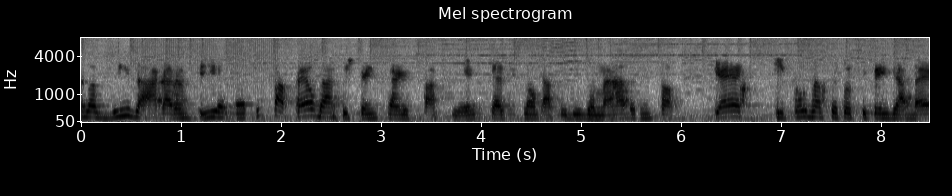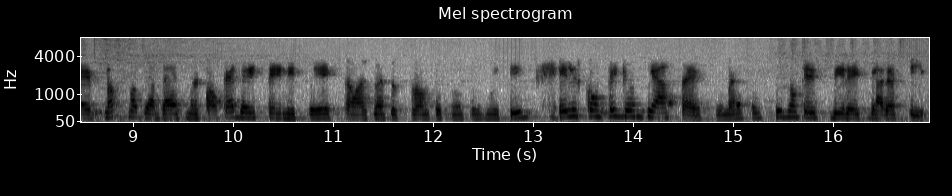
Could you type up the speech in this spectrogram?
ela visa a garantia né, do papel da assistência a esse paciente, que a gente não está pedindo nada, a gente só quer que todas as pessoas que têm diabetes, não só diabetes, mas qualquer DSTNT, que são as doenças crônicas não transmissíveis, eles consigam ter acesso, né? consigam ter esse direito garantido.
